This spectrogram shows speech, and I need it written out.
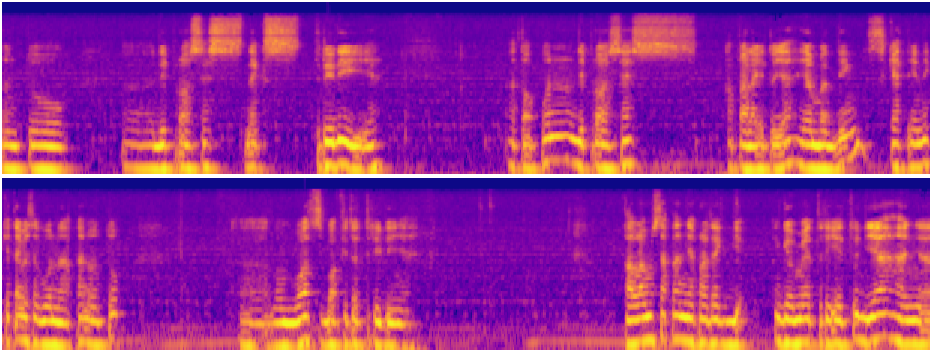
untuk uh, diproses next 3D ya. Ataupun diproses apalah itu ya. Yang penting sketch ini kita bisa gunakan untuk uh, membuat sebuah fitur 3D nya. Kalau misalkan ya project ge geometri itu dia hanya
